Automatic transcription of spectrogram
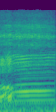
Oh.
